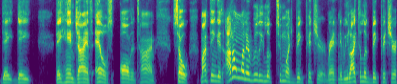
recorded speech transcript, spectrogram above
they they they hand giants l's all the time so my thing is i don't want to really look too much big picture randy we like to look big picture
